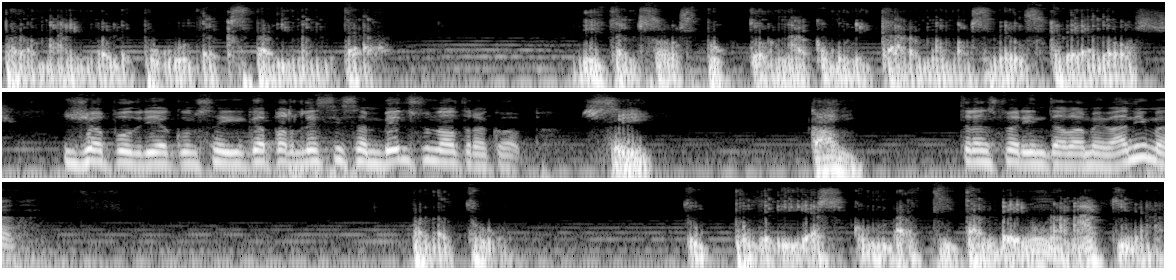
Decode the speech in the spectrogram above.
però mai no l'he pogut experimentar. Ni tan sols puc tornar a comunicar-me amb els meus creadors. Jo podria aconseguir que parlessis amb ells un altre cop. Sí. Com? Transferint-te la meva ànima. Però tu... Tu et podries convertir també en una màquina.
